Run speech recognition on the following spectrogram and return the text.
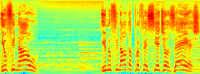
E o final e no final da profecia de Oséias,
